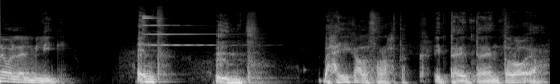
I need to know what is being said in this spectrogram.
أنا ولا المليجي؟ أنت. أنت. بحييك على صراحتك. أنت أنت أنت رائع.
